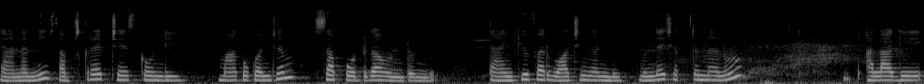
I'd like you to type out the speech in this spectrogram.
ఛానల్ని సబ్స్క్రైబ్ చేసుకోండి. మాకు కొంచెం సపోర్ట్గా ఉంటుంది. థ్యాంక్ యూ ఫర్ వాచింగ్ అండి. ముందే చెప్తున్నాను. అలాగే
